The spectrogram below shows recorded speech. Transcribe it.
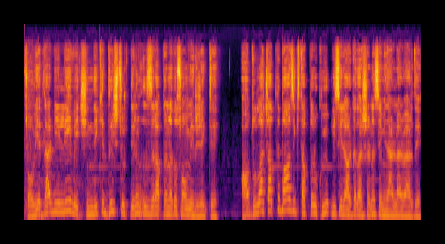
Sovyetler Birliği ve Çin'deki dış Türklerin ızdıraplarına da son verecekti. Abdullah Çatlı bazı kitaplar okuyup liseli arkadaşlarına seminerler verdi.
